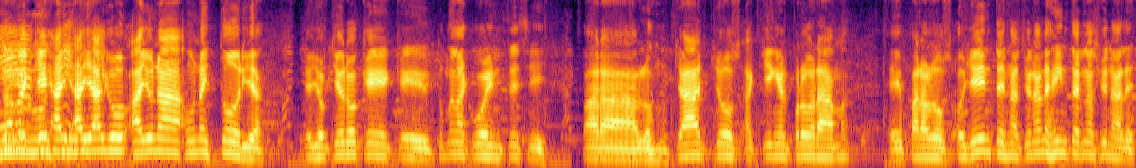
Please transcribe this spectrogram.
Sabes que hay, hay algo, hay una, una historia que yo quiero que, que tú me la cuentes y para los muchachos aquí en el programa, eh, para los oyentes nacionales e internacionales,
